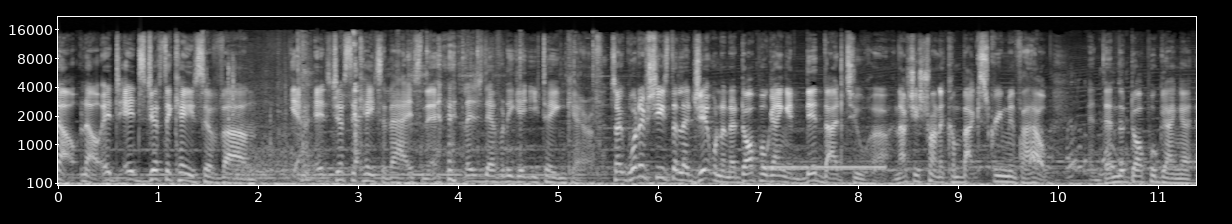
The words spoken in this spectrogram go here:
No, no, it, it's just a case of, um, yeah, it's just a case of that, isn't it? Let's definitely get you taken care of. So what if she's the legit one and a doppelganger did that to her? Now she's trying to come back screaming for help. And then the doppelganger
